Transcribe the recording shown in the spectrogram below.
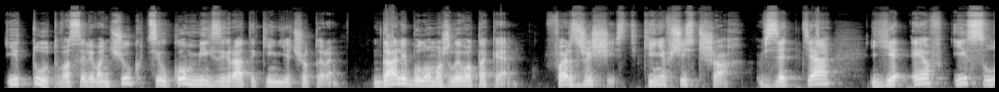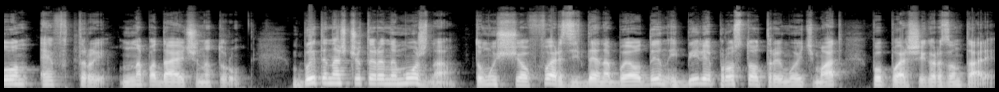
і тут Василь Іванчук цілком міг зіграти кінь Е4. Далі було можливо таке: ферзь G6, кінь F6 шах, взяття ЄФ і слон F3, нападаючи на туру. Бити на 4 не можна, тому що ферзь йде на b1 і білі просто отримують мат по першій горизонталі.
